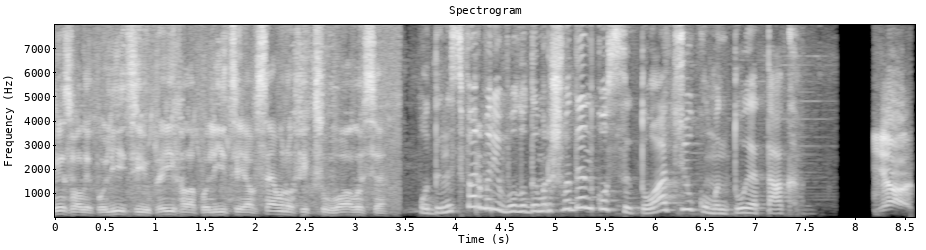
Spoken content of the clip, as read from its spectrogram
Визвали поліцію, приїхала поліція, все воно фіксувалося. Один із фермерів Володимир Шведенко ситуацію коментує так. Я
